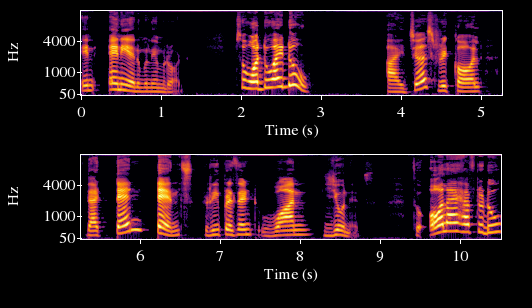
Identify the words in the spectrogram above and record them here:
in any aluminum rod. So what do I do? I just recall that 10 tenths represent 1 units. So all I have to do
